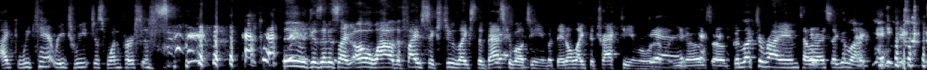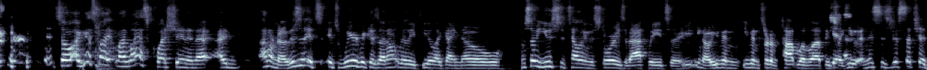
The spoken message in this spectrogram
I we can't retweet just one person's thing because then it's like, oh wow, the five six two likes the basketball team, but they don't like the track team or whatever, Yeah. you know. So good luck to Ryan. Tell her I said good luck. so I guess my, my last question, and I, I I don't know, this is it's it's weird because I don't really feel like I know. I'm so used to telling the stories of athletes, or you know, even even sort of top level athletes like you, and this is just such a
